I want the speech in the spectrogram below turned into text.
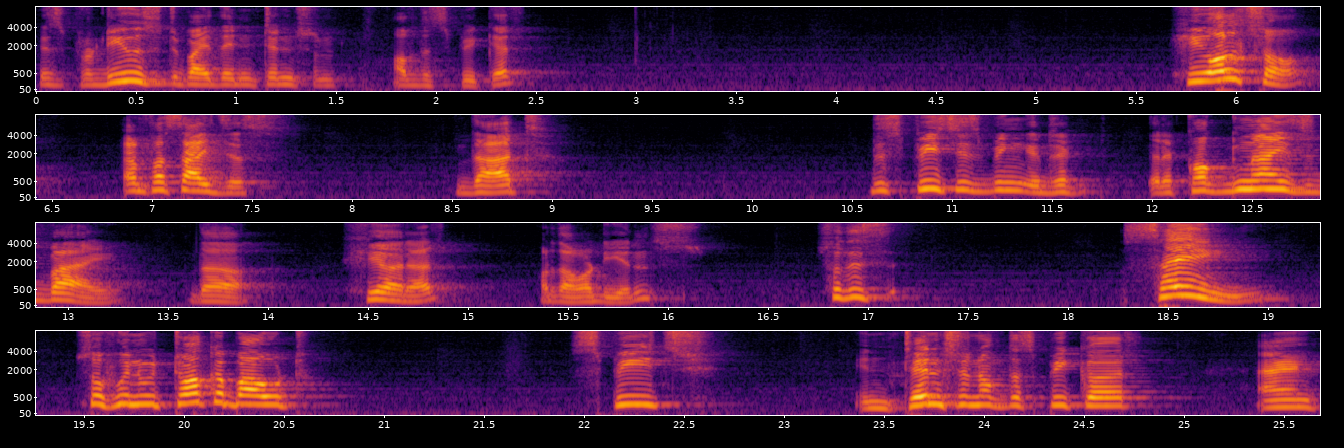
is produced by the intention of the speaker. He also emphasizes that the speech is being rec recognized by the hearer or the audience. So, this saying, so when we talk about speech, intention of the speaker and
